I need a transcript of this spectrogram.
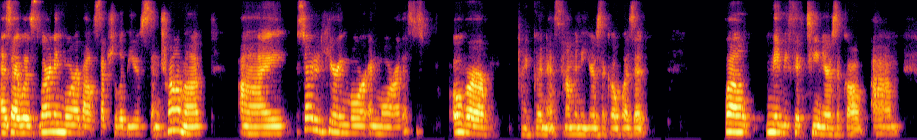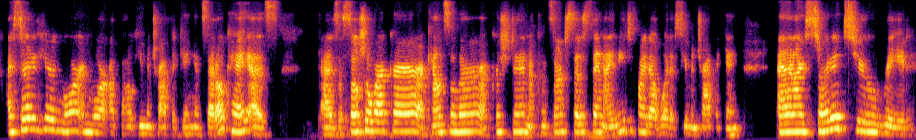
as I was learning more about sexual abuse and trauma, I started hearing more and more. This is over, my goodness, how many years ago was it? Well, maybe 15 years ago. Um, I started hearing more and more about human trafficking and said, okay, as as a social worker, a counselor, a Christian, a concerned citizen, I need to find out what is human trafficking. And I started to read,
